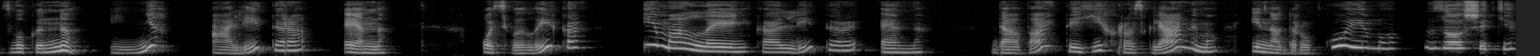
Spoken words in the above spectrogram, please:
Звуки Н і Ня, а літера Н. Ось велика і маленька літери Н. Давайте їх розглянемо і надрукуємо зошиті.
